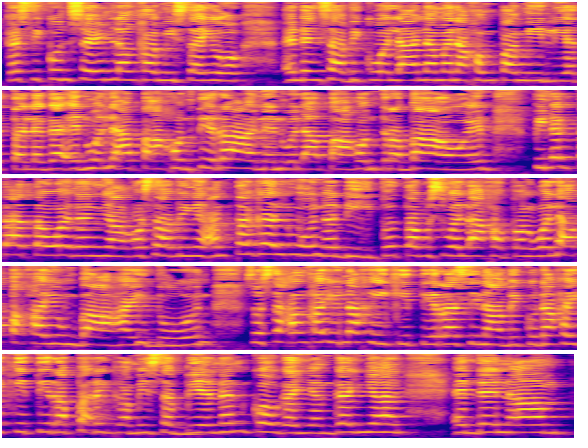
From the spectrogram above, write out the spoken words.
Kasi concern lang kami sa'yo. And then sabi ko, wala naman akong pamilya talaga and wala pa akong tiran and wala pa akong trabaho. And pinagtatawanan niya ako. Sabi niya, ang tagal mo na dito tapos wala ka pang, wala pa kayong bahay doon. So saan kayo nakikitira? Sinabi ko, nakikitira pa rin kami sa biyanan ko, ganyan-ganyan. And then, um,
